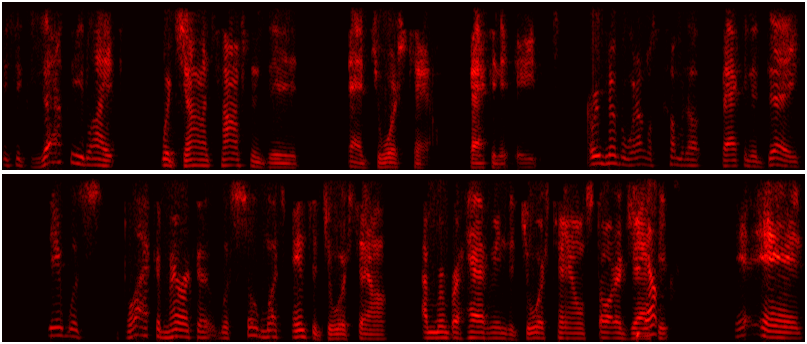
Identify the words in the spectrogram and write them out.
it's exactly like what John Thompson did at Georgetown back in the 80s. I remember when I was coming up back in the day, there was Black America was so much into Georgetown. I remember having the Georgetown starter jacket, yep. and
